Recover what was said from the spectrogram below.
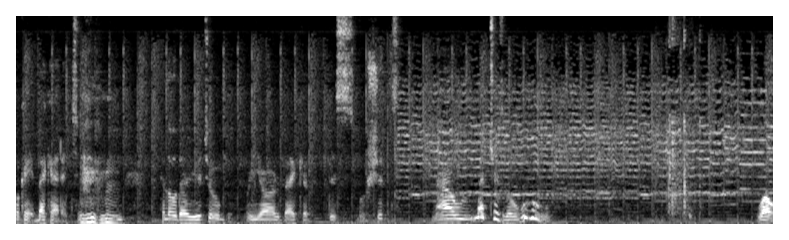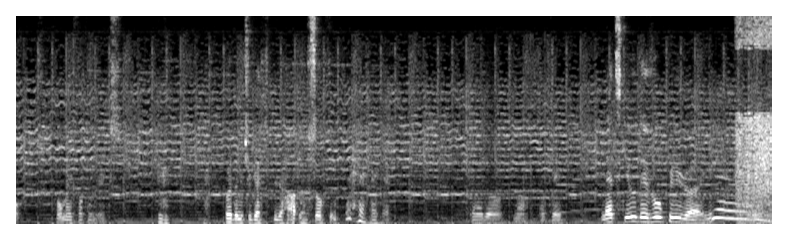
Okay, back at it. Hello there, YouTube. We are back at this bullshit. Now, let's just go. Woohoo! Wow, how many fucking bricks? Put them together to the house or something. Can I go? No. Okay. Let's kill the Vampira. Yay!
